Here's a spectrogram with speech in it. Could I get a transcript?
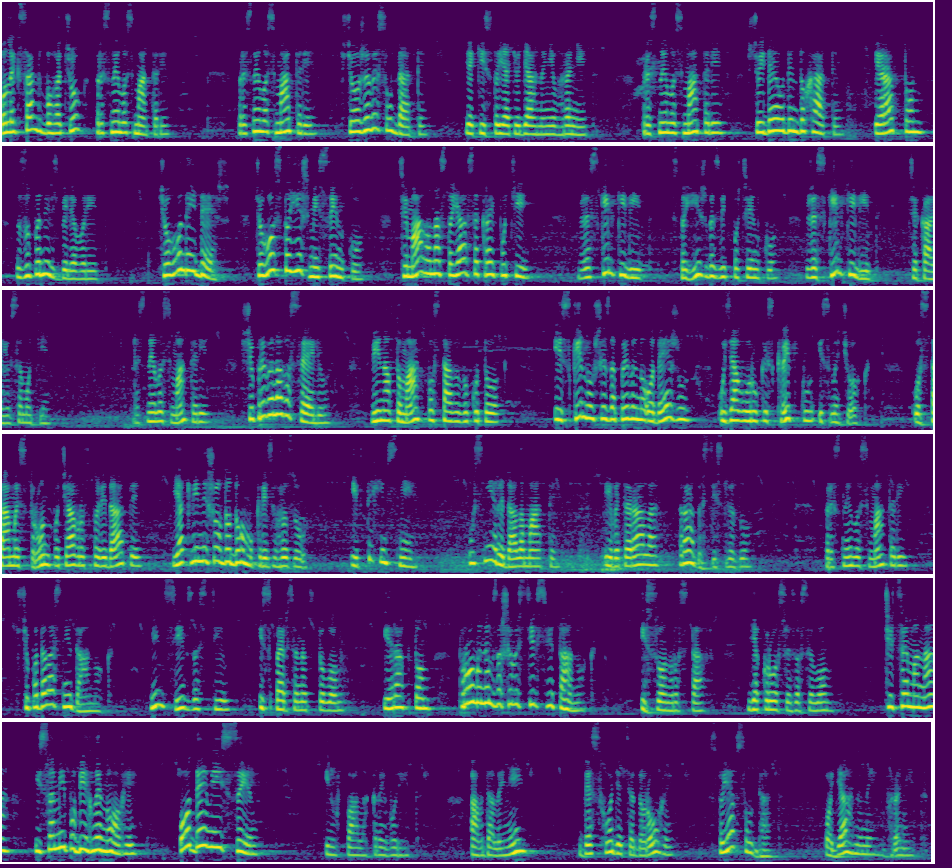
Олександр Богачук приснилось матері. Приснилось матері, що ожили солдати, які стоять одягнені в граніт. Приснилось матері, що йде один до хати, і раптом зупинився біля воріт. Чого не йдеш? Чого стоїш, мій синку? Чимало настоявся край путі. Вже скільки літ стоїш без відпочинку, вже скільки літ чекаю в самоті. Приснилось матері, що привела в оселю. Він автомат поставив у куток і, скинувши запилену одежу, узяв у руки скрипку і смичок. Устами струн почав розповідати, як він ішов додому крізь грозу, і в тихім сні, у сні ридала мати і витирала радості сльозу. Приснилось матері, що подала сніданок. Він сів за стіл і сперся над столом, і раптом променем зашелестів світанок, і сон розстав, як роси за селом. Чи це мана, і самі побігли ноги? О, де мій син? І впала край воріт. А вдалині, де сходяться дороги, стояв солдат, одягнений в граніт.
